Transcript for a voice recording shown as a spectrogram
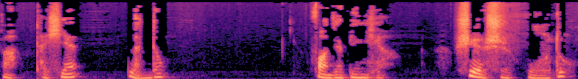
啊，它先冷冻，放在冰箱，摄氏五度，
